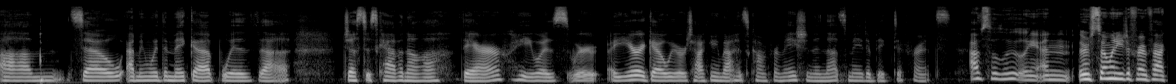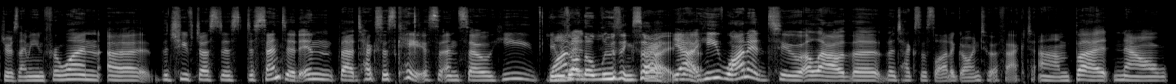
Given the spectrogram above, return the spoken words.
Um, so, I mean, with the makeup with uh, Justice Kavanaugh there, he was. We're a year ago we were talking about his confirmation, and that's made a big difference. Absolutely. And there's so many different factors. I mean, for one, uh, the Chief Justice dissented in that Texas case. And so he, He was on the losing side. yeah, he wanted to allow the, the Texas law to go into effect. Um, but now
